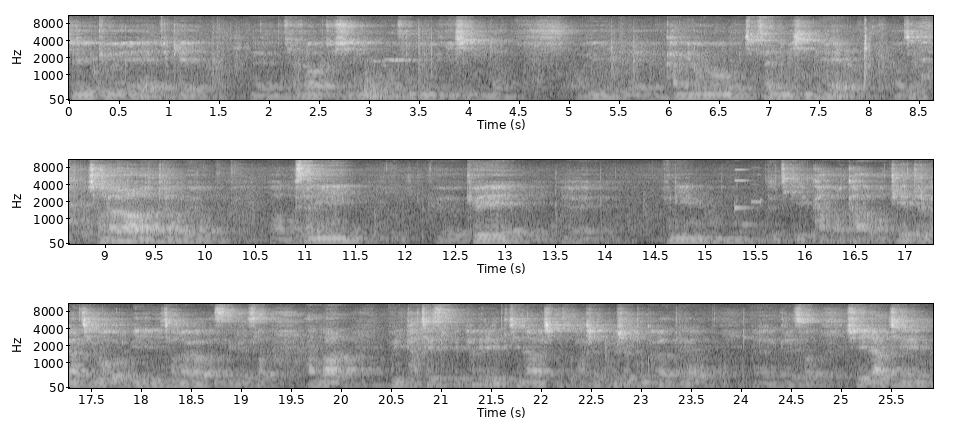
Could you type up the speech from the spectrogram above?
저희 교회에 이렇게 네, 찾아와 주신 성도님이 계십니다. 우리 네, 강현우 집사님이신데 어제 전화가 왔더라고요. 어, 목사님 그 교회 에, 분이 음, 어떻게 가, 가, 어떻게 들어가지요? 여기 전화가 왔어요. 그래서 아마 분이 다쳤을 때 편의를 지나가시면서 보셨, 보셨던 것 같아요. 에, 그래서 주일 아침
